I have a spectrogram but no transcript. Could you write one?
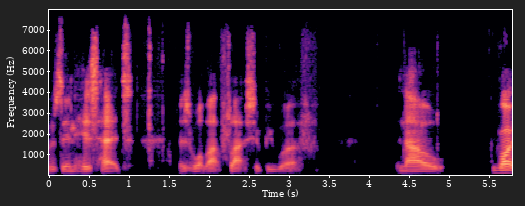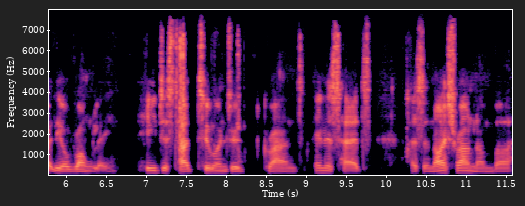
was in his head as what that flat should be worth now, rightly or wrongly, he just had 200 grand in his head as a nice round number.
